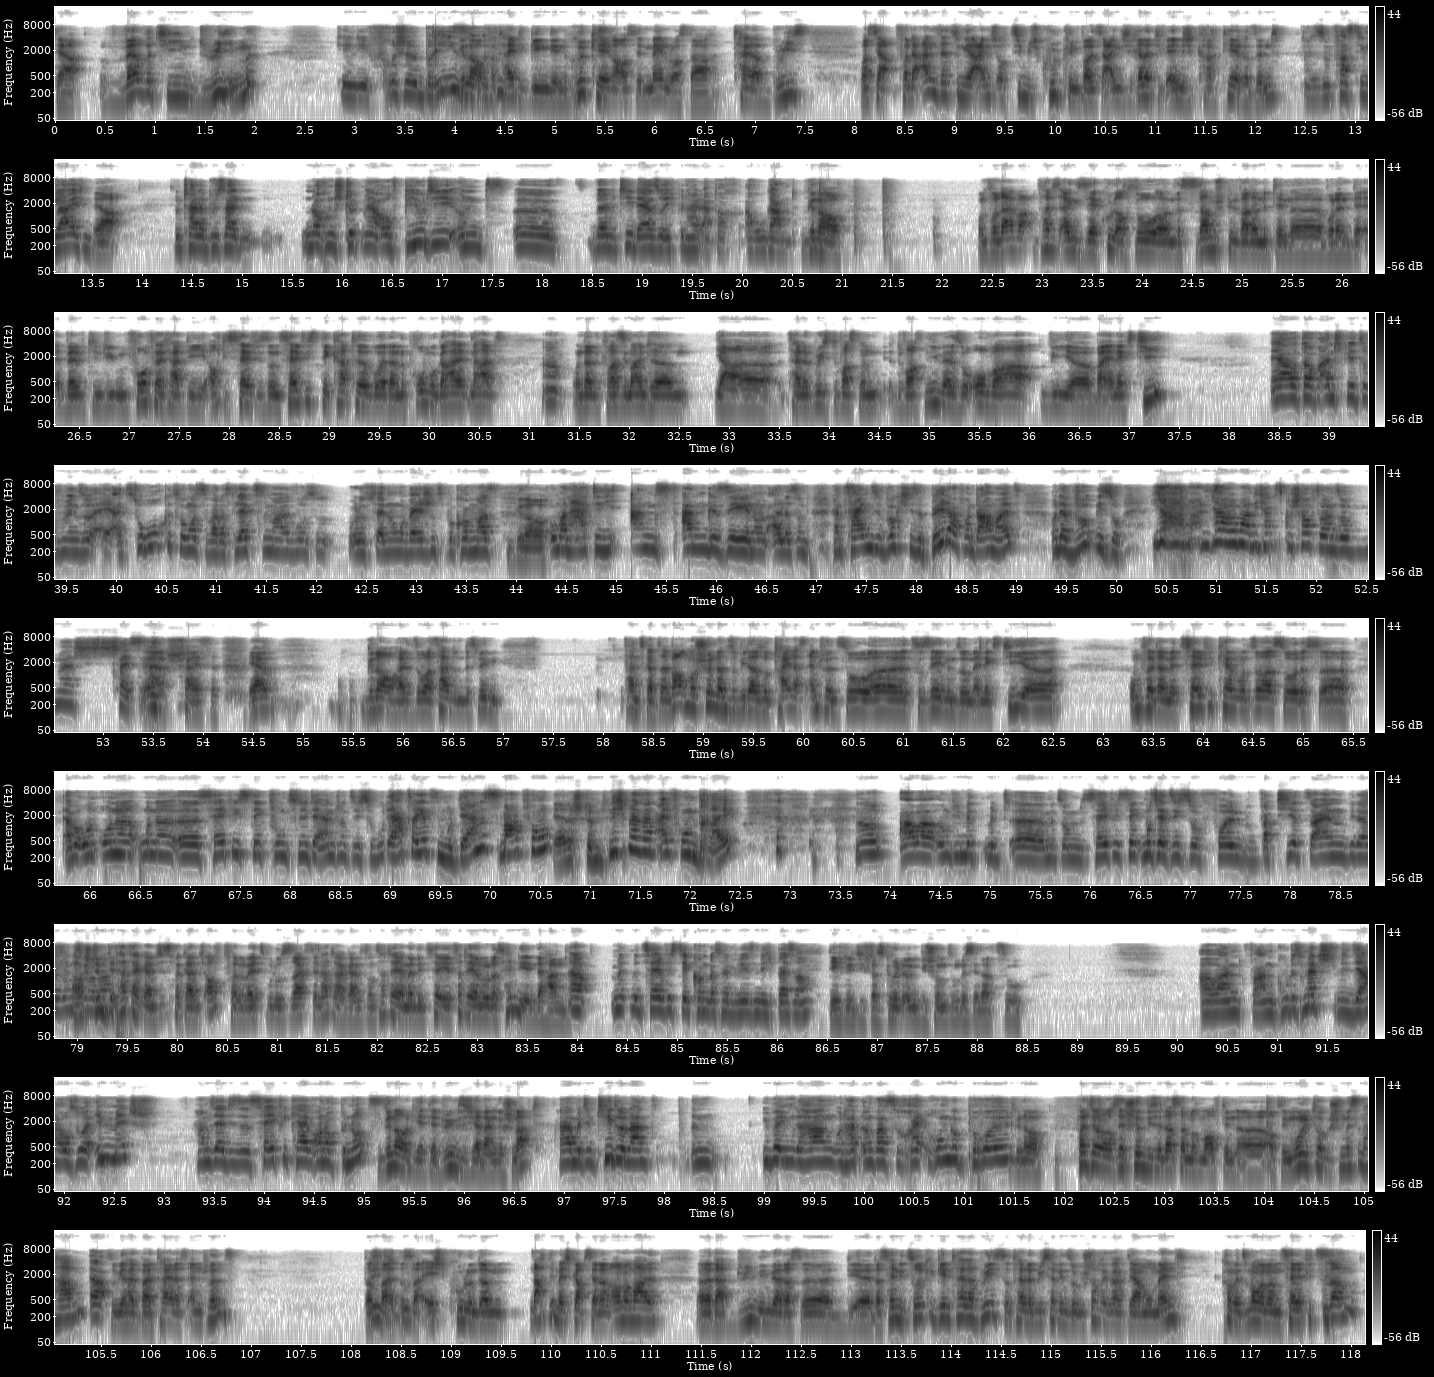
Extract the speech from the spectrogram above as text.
Der Velveteen Dream, Gegen die frische Brise. genau, verteidigt gegen den Rückkehrer aus dem Main Roster, Tyler Breeze. Was ja von der Ansetzung her eigentlich auch ziemlich cool klingt, weil es ja eigentlich relativ ähnliche Charaktere sind. Die sind fast die gleichen. Ja, Nur Tyler Breeze halt noch ein Stück mehr auf Beauty und äh, Velveteen eher so, ich bin halt einfach arrogant. genau. Und von daher war, fand ich es eigentlich sehr cool, auch so, ähm, das Zusammenspiel war dann mit dem, äh, wo dann der Velveteen im Vorfeld hat, die auch die Selfie, so ein Selfie-Stick hatte, wo er dann eine Promo gehalten hat. Ja. Und dann quasi meinte, ähm, ja, äh, Tyler Breeze, du warst, noch, du warst nie mehr so over wie äh, bei NXT. Er auch darauf anspielt, so von wegen so, ey, als du hochgezogen hast, das war das letzte Mal, wo, es, wo du Standing Ovations bekommen hast. Genau. Und man hat dir die Angst angesehen und alles. Und dann zeigen sie wirklich diese Bilder von damals. Und er wirklich so, ja Mann, ja Mann, ich hab's geschafft. Und dann so, na scheiße. Ja, scheiße. Ja, genau, halt sowas halt. Und deswegen fand es ganz, war auch mal schön, dann so wieder so Tylers Entrance so äh, zu sehen in so einem NXT äh, Umfeld dann mit Selfie-Cam und sowas, so das, äh, Aber ohne, ohne, ohne äh, Selfie-Stick funktioniert der Entrance nicht so gut. Er hat zwar jetzt ein modernes Smartphone, ja, das stimmt. nicht mehr sein iPhone 3. so, aber irgendwie mit, mit, äh, mit so einem Selfie-Stick muss jetzt nicht so voll wattiert sein, wie der sonst Aber stimmt, war. den hat er gar nicht, ist mir gar nicht aufgefallen, weil jetzt, wo du es sagst, den hat er gar nicht, sonst hat er ja immer den jetzt hat er ja nur das Handy in der Hand. Ja, mit, mit Selfie-Stick kommt das halt wesentlich besser. Definitiv, das gehört irgendwie schon so ein bisschen dazu. Aber war ein, war ein gutes Match. Sie haben auch sogar im Match, haben sie ja diese Selfie-Cam auch noch benutzt. Genau, die hat der Dream sich ja dann geschnappt. Äh, mit dem Titel und dann, dann über ihm gehangen und hat irgendwas rumgebrüllt. Genau. Fand ich auch noch sehr schön, wie sie das dann nochmal auf den, äh, auf den Monitor geschmissen haben. Ja. So wie halt bei Tyler's Entrance. Das, war, das gut. war echt cool. Und dann, nach dem Match gab es ja dann auch nochmal, äh, da hat Dream ihm ja das, äh, die, äh, das Handy zurückgegeben, Tyler Breeze. Und Tyler Breeze hat ihn so gestoppt und gesagt, ja, Moment, komm, jetzt machen wir noch ein Selfie zusammen.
